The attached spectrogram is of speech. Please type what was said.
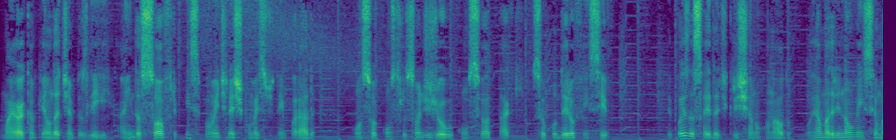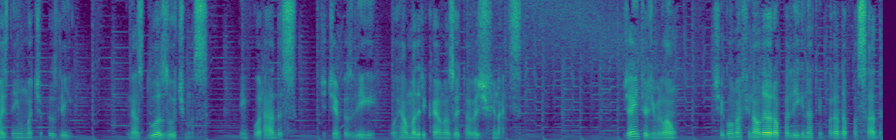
O maior campeão da Champions League ainda sofre, principalmente neste começo de temporada, com a sua construção de jogo, com o seu ataque, o seu poder ofensivo. Depois da saída de Cristiano Ronaldo, o Real Madrid não venceu mais nenhuma Champions League. Nas duas últimas temporadas de Champions League, o Real Madrid caiu nas oitavas de finais. Já a Inter de Milão chegou na final da Europa League na temporada passada.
